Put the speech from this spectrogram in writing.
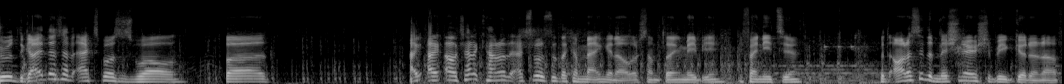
True, the guy does have expos as well, but I, I I'll try to counter the expos with like a mangonel or something, maybe if I need to. But honestly, the missionary should be good enough.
